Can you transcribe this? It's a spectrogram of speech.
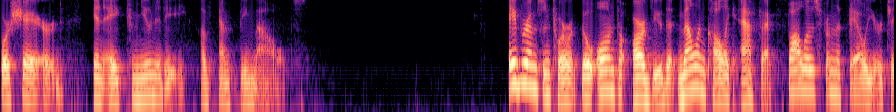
or shared in a community of empty mouths. Abrams and Torok go on to argue that melancholic affect follows from the failure to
